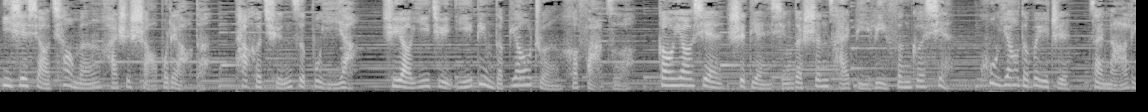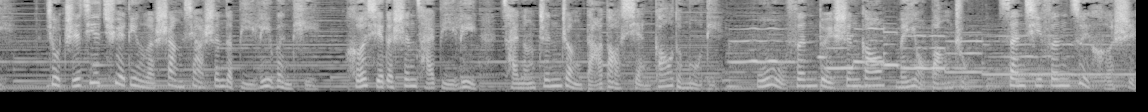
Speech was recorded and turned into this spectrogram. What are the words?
一些小窍门还是少不了的。它和裙子不一样，需要依据一定的标准和法则。高腰线是典型的身材比例分割线，裤腰的位置在哪里，就直接确定了上下身的比例问题。和谐的身材比例才能真正达到显高的目的。五五分对身高没有帮助，三七分最合适，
